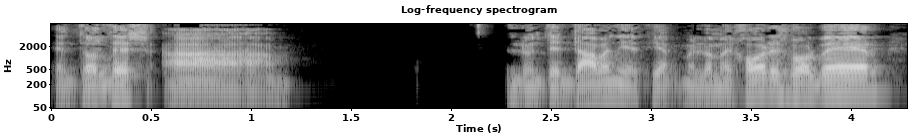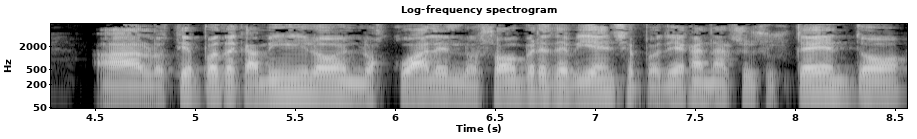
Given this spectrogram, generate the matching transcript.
Entonces, ah, lo intentaban y decían, lo mejor es volver a los tiempos de Camilo en los cuales los hombres de bien se podían ganar su sustento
